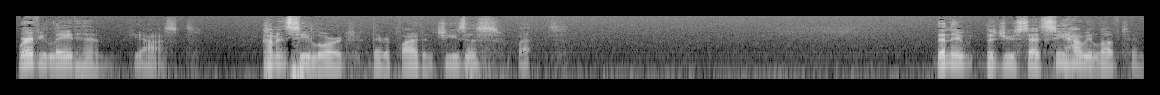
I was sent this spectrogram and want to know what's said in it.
Where have you laid him? he asked. Come and see, Lord, they replied, and Jesus wept. Then they, the Jews said, See how he loved him.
